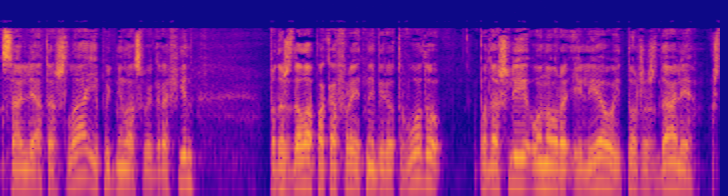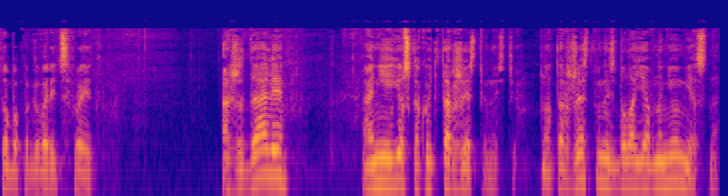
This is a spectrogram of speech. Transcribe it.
Салли отошла и подняла свой графин, подождала, пока Фрейд наберет воду, Подошли Онора и Лео и тоже ждали, чтобы поговорить с Фрейд. Ожидали они ее с какой-то торжественностью, но торжественность была явно неуместна.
